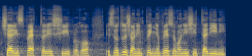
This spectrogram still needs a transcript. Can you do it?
c'è rispetto reciproco e soprattutto c'è un impegno preso con i cittadini.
